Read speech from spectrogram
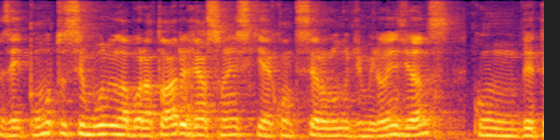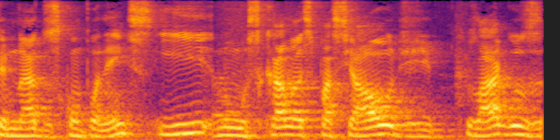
Mas aí, como tu simula em laboratório reações que aconteceram ao longo de milhões de anos, com determinados componentes e numa escala espacial de lagos,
